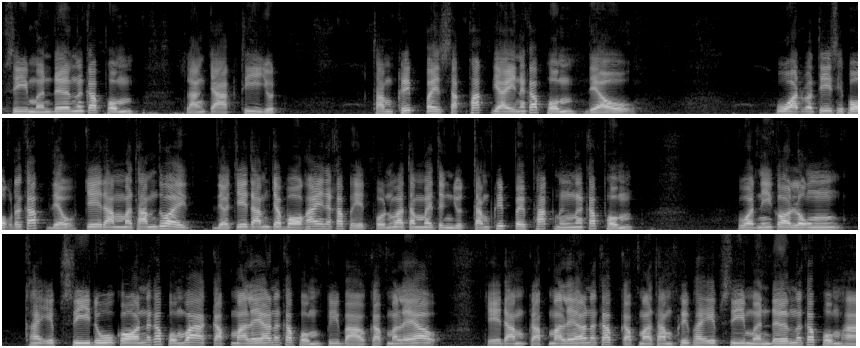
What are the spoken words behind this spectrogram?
FC เหมือนเดิมนะครับ ผมหลังจากที่หยุด ทำคลิปไปสักพักใหญ่นะครับ ผมเดี๋ยววอดวันที่ 16 นะครับ เดี๋ยวเจดำมาทำด้วย เดี๋ยวเจดำจะบอกให้นะครับเหตุผลว่าทำไมถึงหยุดทำคลิปไปพักหนึ่งนะครับ ผมวันนี้ก็ลงให้ FC ดูก่อนนะครับ ผมว่ากลับมาแล้วนะครับ ผมพี่บ่าวกลับมาแล้ว เจดำกลับมาแล้วนะครับ กลับมาทำคลิปให้ FC เหมือนเดิมนะครับ ผมหา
